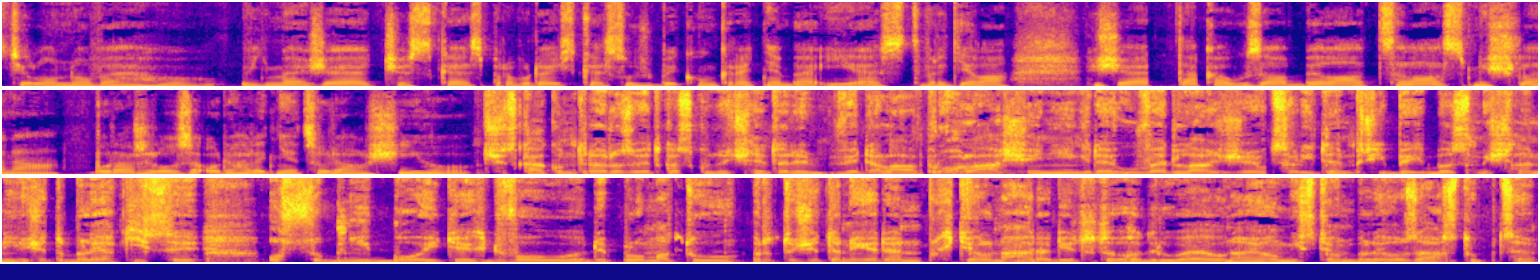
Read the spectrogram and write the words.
zjistilo nového? Víme, že české spravodajské služby, konkrétně BIS, tvrdila, že ta kauza byla celá smyšlená. Podařilo se odhalit něco dalšího? Česká kontrarozvědka skutečně tedy vydala prohlášení, kde uvedla, že celý ten příběh byl smyšlený, že to byl jakýsi osobní boj těch dvou diplomatů, protože ten jeden chtěl nahradit toho druhého, na jeho místě on byl jeho zástupce.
